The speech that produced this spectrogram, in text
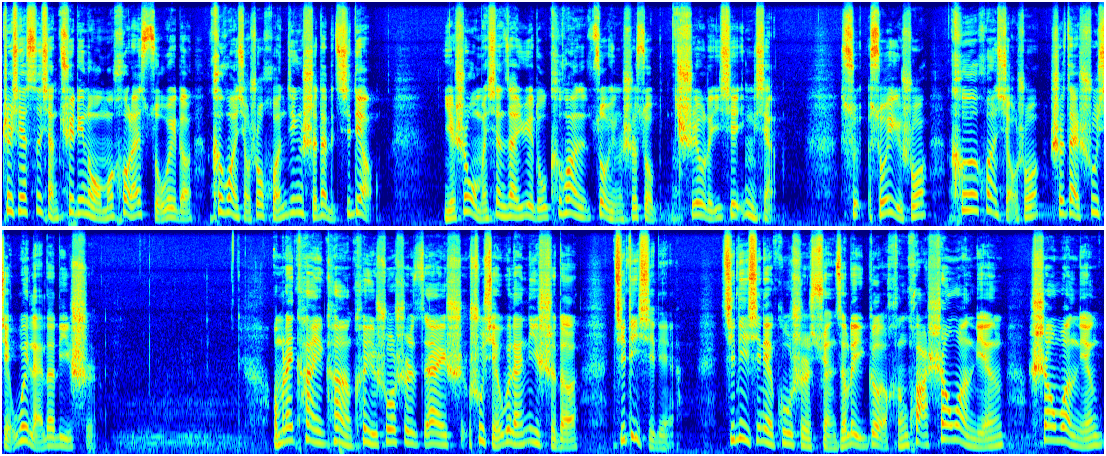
这些思想确定了我们后来所谓的科幻小说黄金时代的基调，也是我们现在阅读科幻作品时所持有的一些印象。所所以说，科幻小说是在书写未来的历史。我们来看一看，可以说是在书写未来历史的基地系列。基地系列故事选择了一个横跨上万年、上万年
